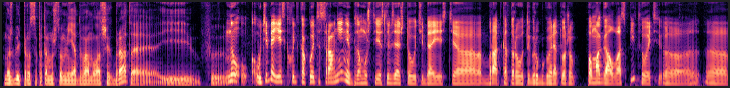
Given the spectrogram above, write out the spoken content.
может быть, просто потому, что у меня два младших брата, и... Ну, у тебя есть хоть какое-то сравнение, потому что если взять, что у тебя есть э, брат, которого ты, грубо говоря, тоже помогал воспитывать, э, э,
